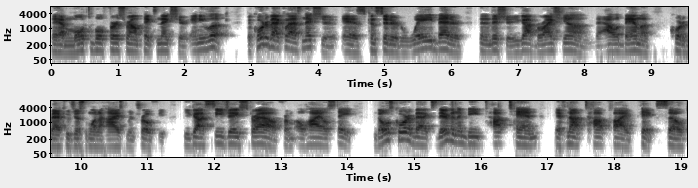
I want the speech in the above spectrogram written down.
they have multiple first round picks next year. And you look, the quarterback class next year is considered way better than this year. You got Bryce Young, the Alabama quarterback who just won a Heisman Trophy. You got CJ Stroud from Ohio State. Those quarterbacks, they're going to be top 10, if not top five picks. So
